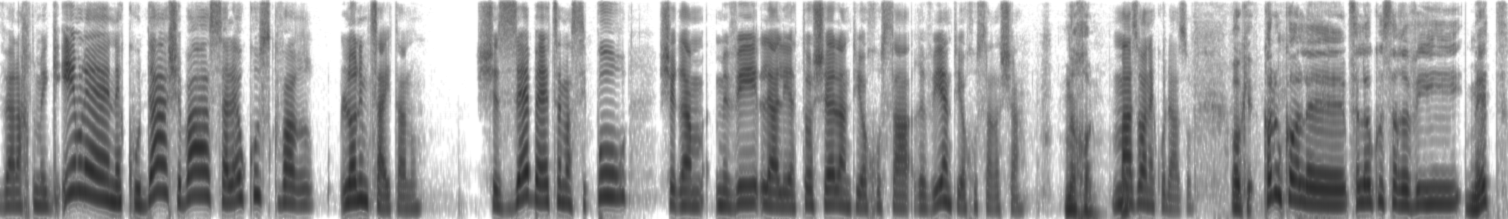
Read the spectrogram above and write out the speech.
ואנחנו מגיעים לנקודה שבה סלאוקוס כבר לא נמצא איתנו. שזה בעצם הסיפור שגם מביא לעלייתו של אנטיוכוס הרביעי, אנטיוכוס הרשע. נכון. מה זו הנקודה הזו? אוקיי, קודם כל, אה, סלאוקוס הרביעי מת,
